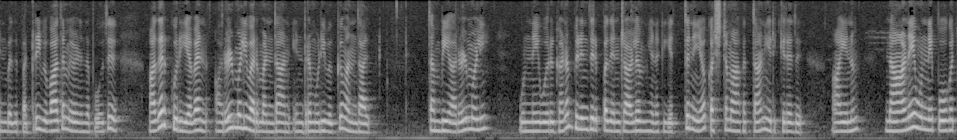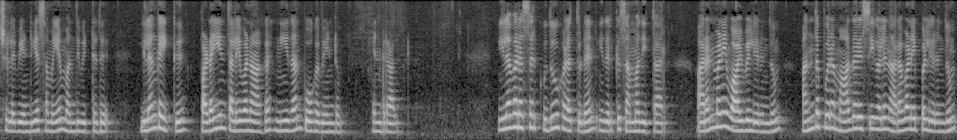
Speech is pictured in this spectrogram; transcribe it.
என்பது பற்றி விவாதம் எழுந்தபோது அதற்குரியவன் அருள்மொழிவர்மன் தான் என்ற முடிவுக்கு வந்தாள். தம்பி அருள்மொழி உன்னை ஒரு கணம் பிரிந்திருப்பதென்றாலும் எனக்கு எத்தனையோ கஷ்டமாகத்தான் இருக்கிறது. ஆயினும் நானே உன்னை போகச் சொல்ல வேண்டிய சமயம் வந்துவிட்டது. இலங்கைக்கு படையின் தலைவனாக நீதான் போக வேண்டும் என்றாள். இளவரசர் குதூகலத்துடன் இதற்கு சம்மதித்தார். அரண்மனை வாழ்வில் இருந்தும் அந்தப்புற மாதரசிகளின் அரவணைப்பில் இருந்தும்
